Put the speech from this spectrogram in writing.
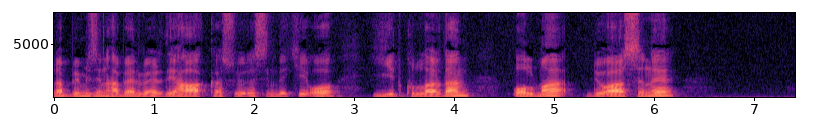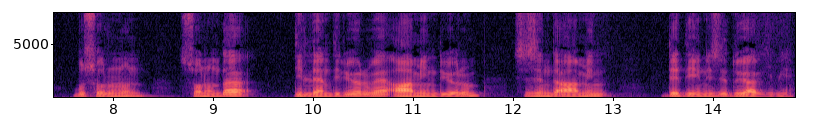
Rabbimizin haber verdiği Hakka suresindeki o yiğit kullardan olma duasını bu sorunun sonunda dillendiriyor ve amin diyorum. Sizin de amin dediğinizi duyar gibi.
